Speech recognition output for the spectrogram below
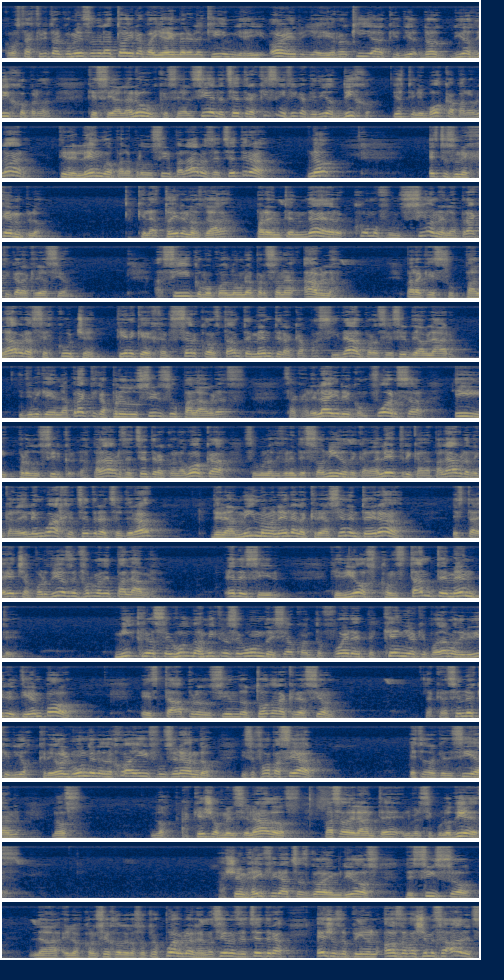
Como está escrito al comienzo de la Toira, que Dios, dijo, perdón, que sea la luz, que sea el cielo, etc. ¿Qué significa que Dios dijo? ¿Dios tiene boca para hablar? ¿Tiene lengua para producir palabras, etc.? No. Este es un ejemplo que la Toira nos da para entender cómo funciona en la práctica la creación. Así como cuando una persona habla, para que sus palabras se escuchen, tiene que ejercer constantemente la capacidad, por así decir, de hablar, y tiene que en la práctica producir sus palabras, sacar el aire con fuerza y producir las palabras, etcétera, con la boca, según los diferentes sonidos de cada letra y cada palabra, de cada lenguaje, etcétera, etcétera. De la misma manera, la creación entera está hecha por Dios en forma de palabra. Es decir, que Dios constantemente, microsegundo a microsegundo, y sea cuanto fuere pequeño que podamos dividir el tiempo, está produciendo toda la creación. La creación no es que Dios creó el mundo y lo dejó ahí funcionando y se fue a pasear. Esto es lo que decían los, los, aquellos mencionados más adelante, en el versículo 10. Hashem Dios deshizo en los consejos de los otros pueblos, las naciones, etc., ellos opinan,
